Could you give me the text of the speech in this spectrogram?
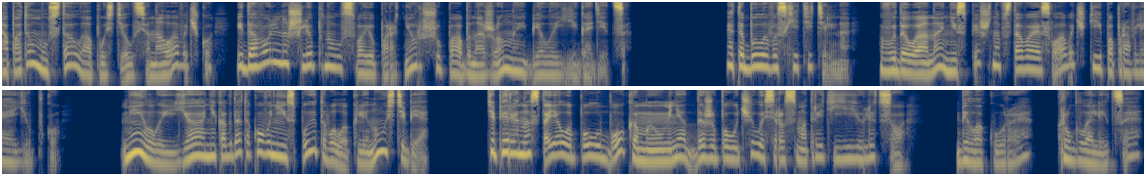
а потом устало опустился на лавочку и довольно шлепнул свою партнершу по обнаженной белой ягодице. Это было восхитительно, выдала она, неспешно вставая с лавочки и поправляя юбку. «Милый, я никогда такого не испытывала, клянусь тебе». Теперь она стояла полубоком, и у меня даже получилось рассмотреть ее лицо. Белокурая, круглолицая,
